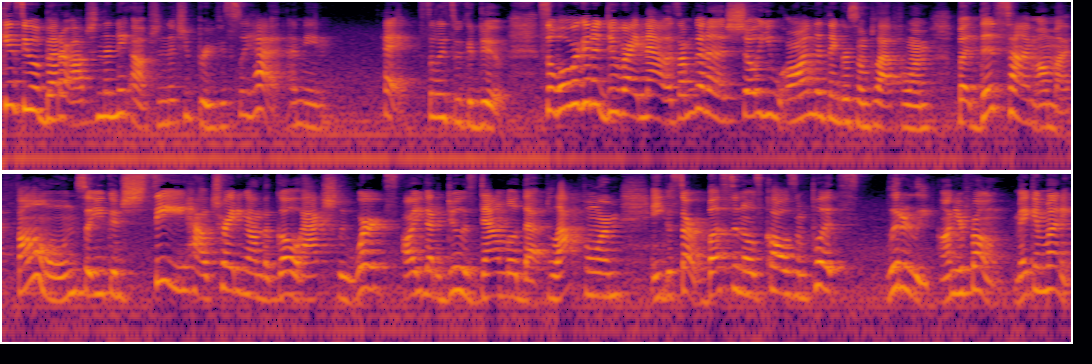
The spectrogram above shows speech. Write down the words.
gives you a better option than the option that you previously had. I mean, hey, it's the least we could do. So what we're gonna do right now is I'm gonna show you on the Thinkorswim platform, but this time on my phone, so you can see how trading on the go actually works. All you gotta do is download that platform and you can start busting those calls and puts literally on your phone, making money.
